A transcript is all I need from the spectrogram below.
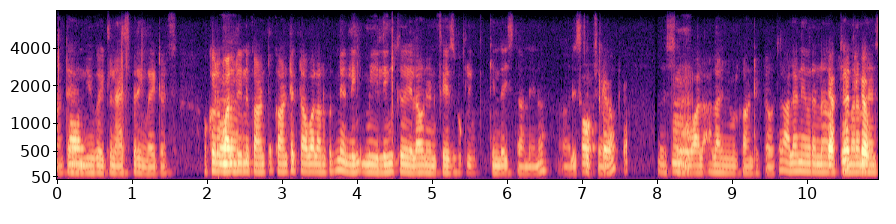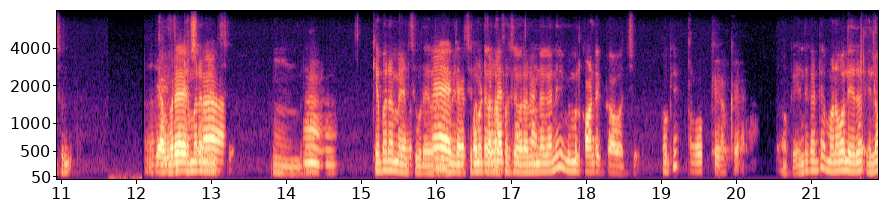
అంటే. న్యూగా ఇట్లా ఆస్పైరింగ్ రైటర్స్ ఒకవేళ. వాళ్ళు నేను కాంటాక్ట్ కాంటాక్ట్ అవ్వాలనుకుంటే నేను లింక్ మీ లింక్ ఎలా నేను ఫేస్బుక్ లింక్ కింద ఇస్తాను నేను ఓకే డిస్క్రిప్షన్లో ఓకే సో. వాళ్ళు అలా మిమ్మల్ని కాంటాక్ట్ అవుతారు అలానే ఎవరైనా కెమెరామ్యాన్స్ కెమెరామ్యాన్స్. కెమెరామ్యాన్స్ కూడా ఎవరైనా సినిమాటోగ్రాఫర్స్ ఎవరైనా ఉన్నా కానీ మిమ్మల్ని కాంటాక్ట్ కావచ్చు. ఓకే ఓకే ఓకే ఓకే ఎందుకంటే మన వాళ్ళు ఎలా ఎలా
